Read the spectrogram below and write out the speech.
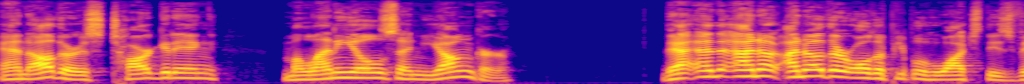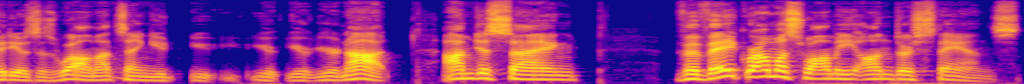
and others targeting millennials and younger. That, and I know, I know there are older people who watch these videos as well. I'm not saying you, you, you, you're not. I'm just saying Vivek Ramaswamy understands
